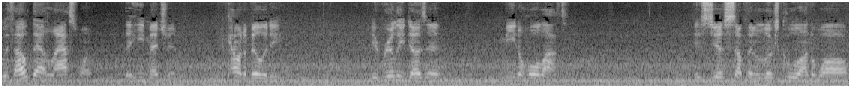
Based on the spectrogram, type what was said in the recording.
without that last one that he mentioned, accountability, it really doesn't mean a whole lot. It's just something that looks cool on the wall.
